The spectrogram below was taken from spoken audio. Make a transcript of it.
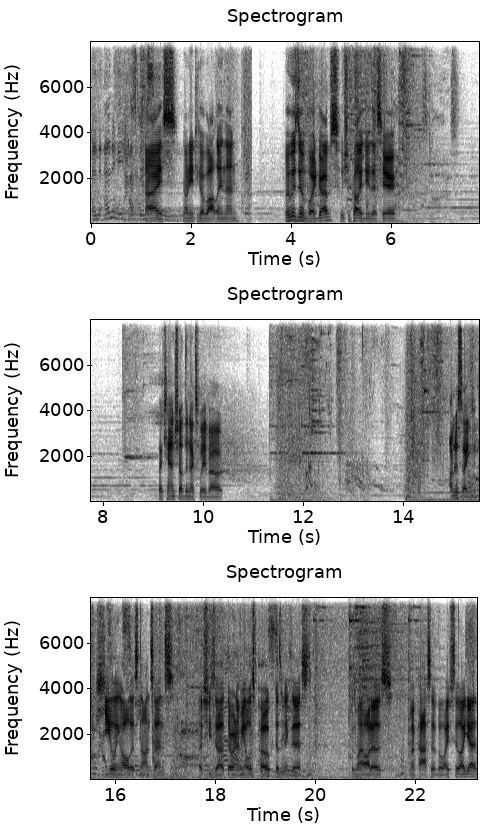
An enemy has been Nice. slain. No need to go bot lane then. Mumu's doing void grubs. We should probably do this here. Stars. I can shove the next wave out. I'm just like healing all this nonsense that she's uh, throwing at me. All this poke doesn't exist because my autos, my passive, the life steal I get.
